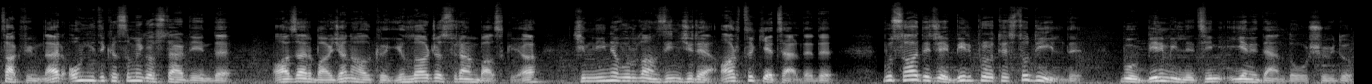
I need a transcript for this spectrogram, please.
Takvimler 17 Kasım'ı gösterdiğinde Azerbaycan halkı yıllarca süren baskıya, kimliğine vurulan zincire artık yeter dedi. Bu sadece bir protesto değildi. Bu bir milletin yeniden doğuşuydu.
